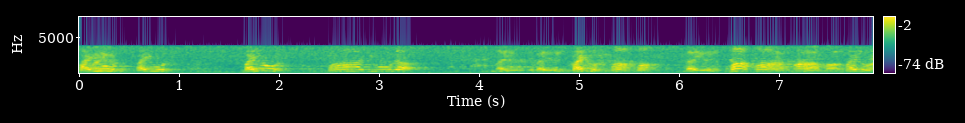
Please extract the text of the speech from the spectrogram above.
મયુર મયુર. મયુર. મયુર. મયુર. મયુર મયુર? મયુર. મયુર.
